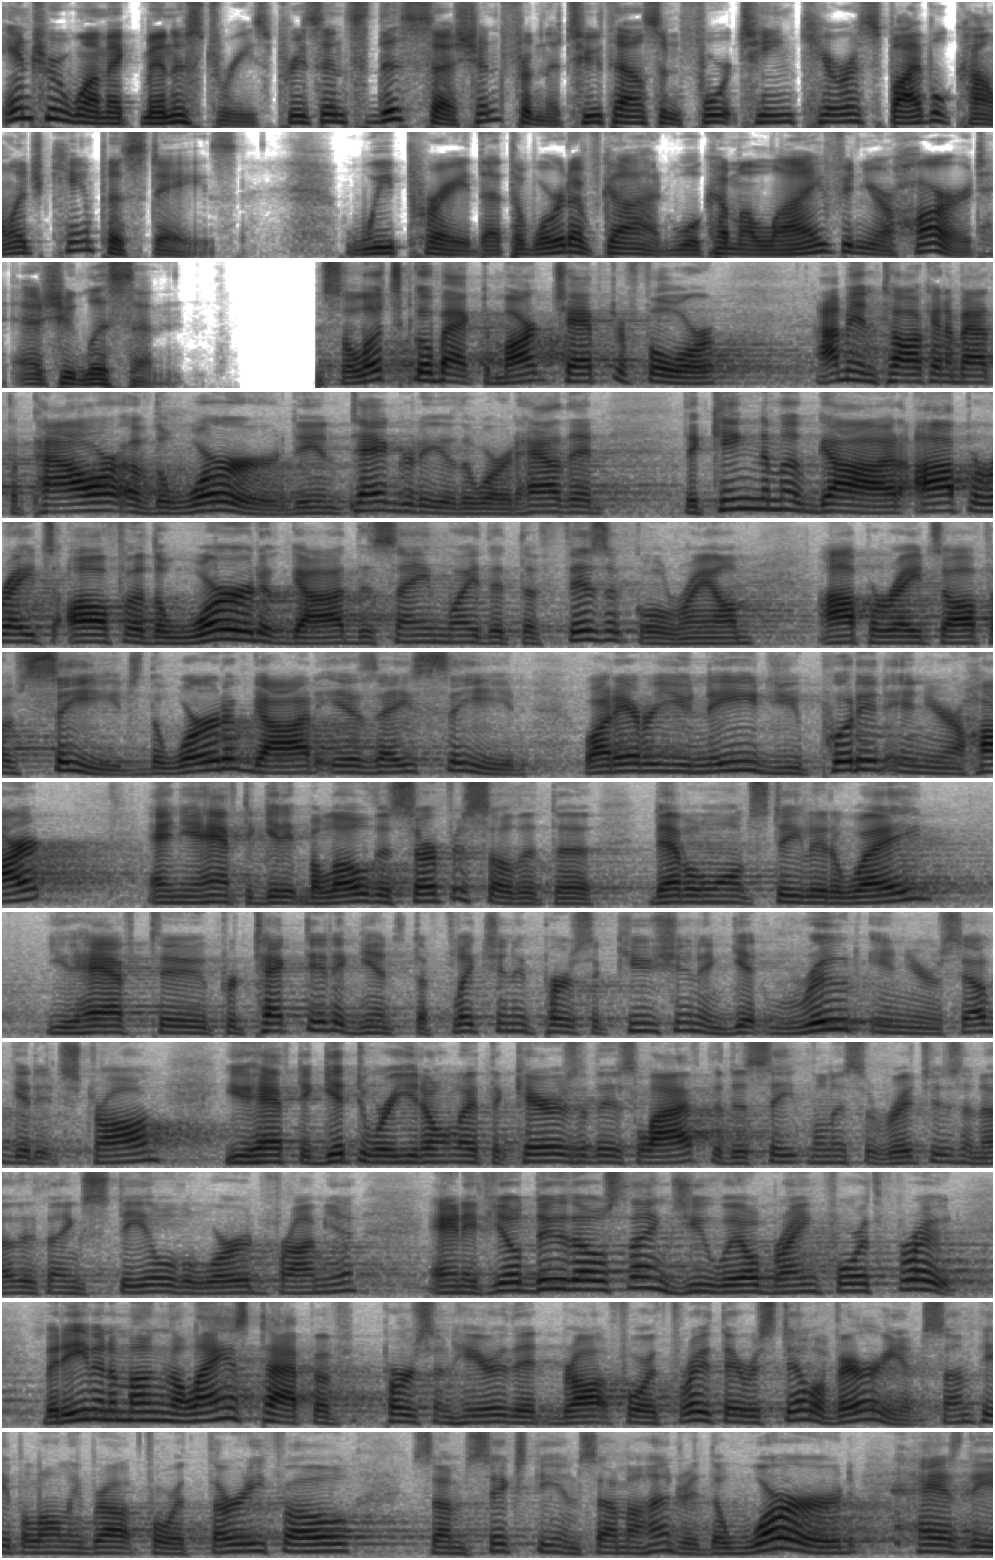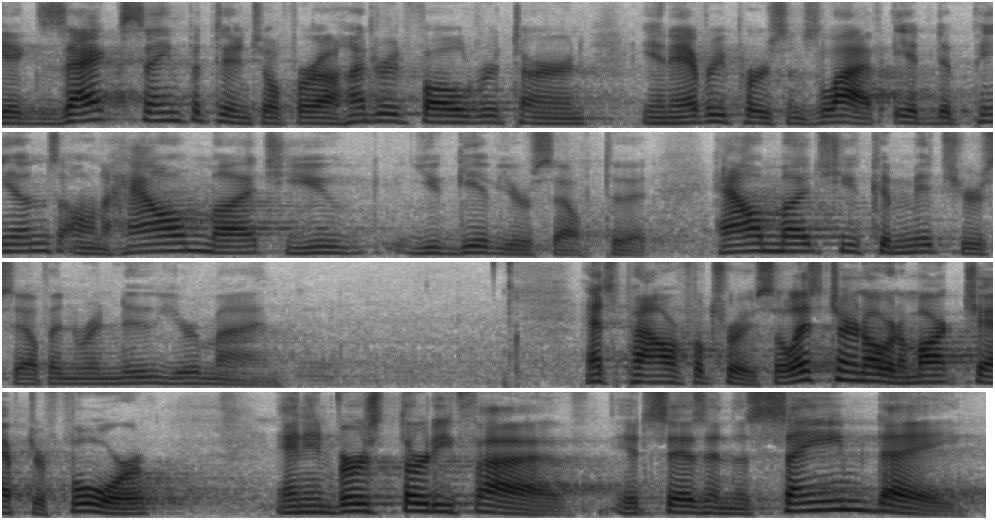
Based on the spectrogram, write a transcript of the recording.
Andrew Wommack Ministries presents this session from the 2014 Charis Bible College Campus Days. We pray that the Word of God will come alive in your heart as you listen. So let's go back to Mark chapter 4. I've been talking about the power of the Word, the integrity of the Word, how that the kingdom of God operates off of the Word of God the same way that the physical realm operates off of seeds. The Word of God is a seed. Whatever you need, you put it in your heart, and you have to get it below the surface so that the devil won't steal it away. You have to protect it against affliction and persecution and get root in yourself, get it strong. You have to get to where you don't let the cares of this life, the deceitfulness of riches, and other things steal the word from you. And if you'll do those things, you will bring forth fruit. But even among the last type of person here that brought forth fruit, there was still a variance. Some people only brought forth 30 fold, some 60, and some 100. The Word has the exact same potential for a hundredfold return in every person's life. It depends on how much you, you give yourself to it, how much you commit yourself and renew your mind. That's powerful truth. So let's turn over to Mark chapter 4. And in verse 35, it says, In the same day,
